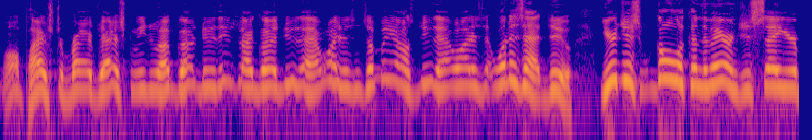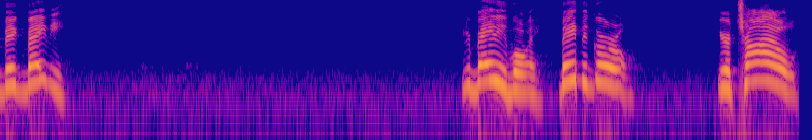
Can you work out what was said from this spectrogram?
Well, Pastor Brad's asking me, do I've got to do this? I've got to do that. Why doesn't somebody else do that? Why does that? What does that do? You're just go look in the mirror and just say you're a big baby. You're baby boy, baby girl. You're a child.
